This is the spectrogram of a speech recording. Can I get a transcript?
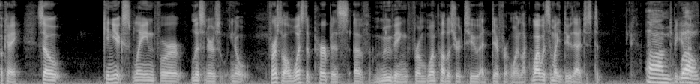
okay, so can you explain for listeners, you know, first of all, what's the purpose of moving from one publisher to a different one? Like, why would somebody do that? Just to Um, begin well,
